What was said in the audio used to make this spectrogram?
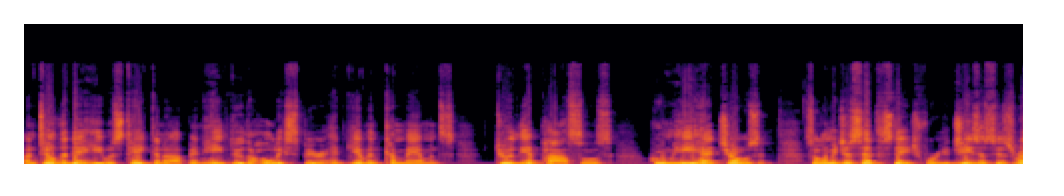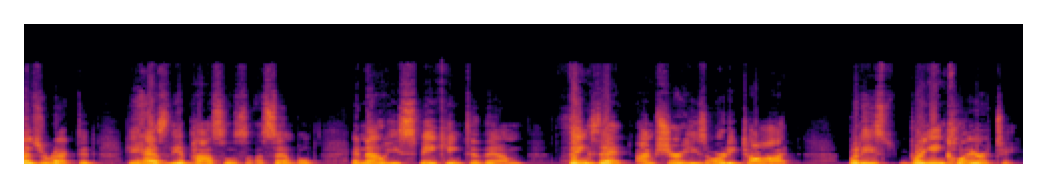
until the day he was taken up, and he, through the Holy Spirit, had given commandments to the apostles whom he had chosen. So let me just set the stage for you. Jesus is resurrected, he has the apostles assembled, and now he's speaking to them things that I'm sure he's already taught, but he's bringing clarity.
